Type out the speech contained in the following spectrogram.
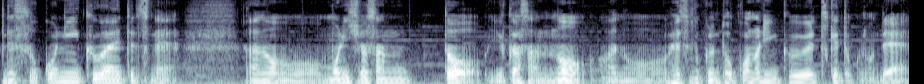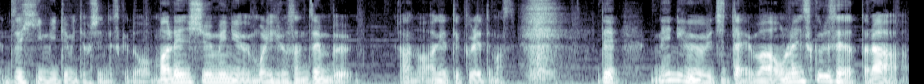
でそこに加えてですねあの森弘さんとゆかさんのあの Facebook の投稿のリンクつけとくのでぜひ見てみてほしいんですけど、まあ、練習メニュー森弘さん全部あの上げてくれてます。でメニュー自体はオンラインスクール生だったら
